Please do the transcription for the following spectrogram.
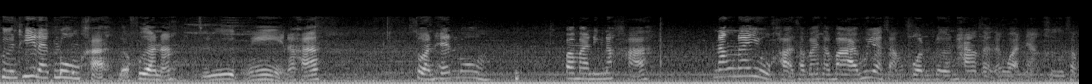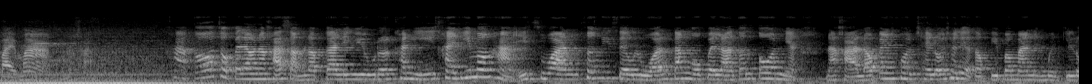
พื้นที่เล็กรูมค่ะ เหลือเฟือนะจืดนี่นะคะ ส่วนเฮดรูมประมาณนี้นะคะ นั่งได้อยู่ค่ะ สบายๆ ผู้ใหญ่สามคนเดินทางแต่จังหวัดเนี่ยคือสบายมากนะคะ ค่ะ ก็จบไปแล้วนะคะสำหรับการรีวิวรถคันนี้ ใครที่มองหา X1 เครื่องดีเซลล้วนตั้งงบไปล้านต้นๆเนี่ยนะคะแล้วเป็นคนใช้รถเฉลี่ยต่อปีประมาณ 10,000กิโล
